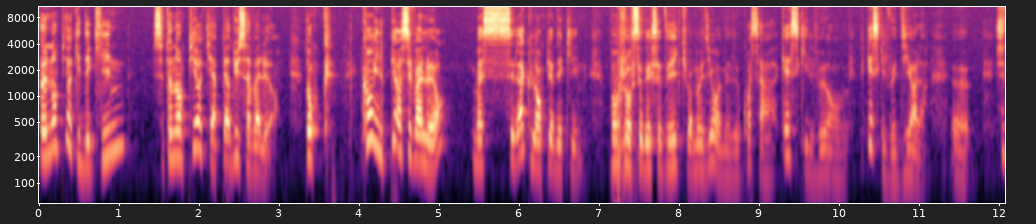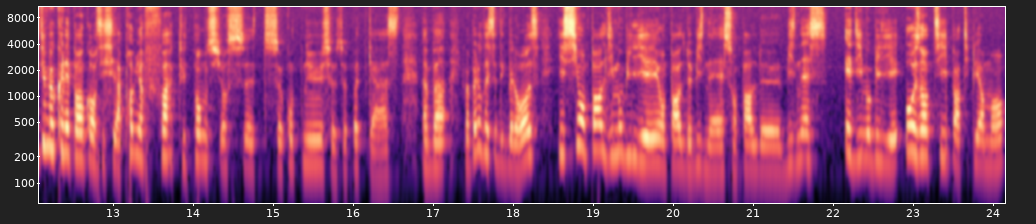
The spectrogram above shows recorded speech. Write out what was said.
un empire qui décline, c'est un empire qui a perdu sa valeur. Donc, quand il perd ses valeurs, bah, c'est là que l'empire décline. Bonjour Cédric Cédric, tu vas me dire, mais de quoi ça Qu'est-ce qu'il veut Qu'est-ce qu'il veut dire là? Euh, Si tu ne me connais pas encore, si c'est la première fois que tu tombes sur ce, contenu, ce, podcast, eh ben, je m'appelle André Cédric Belrose. Ici, on parle d'immobilier, on parle de business, on parle de business d'immobilier aux Antilles particulièrement,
